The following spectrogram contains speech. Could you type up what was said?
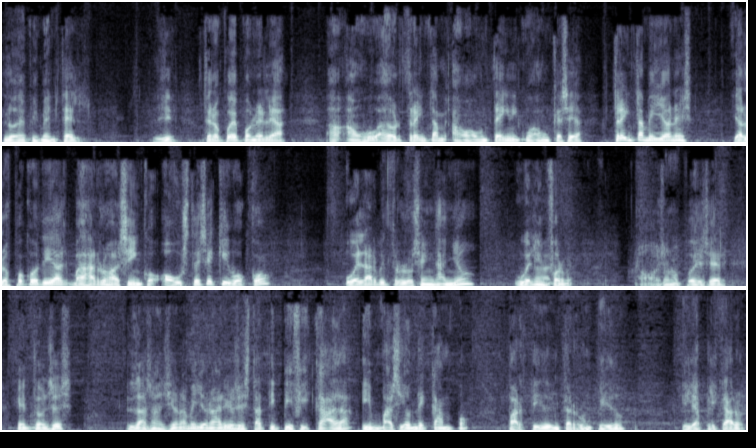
lo de Pimentel. Es decir, usted no puede ponerle a, un jugador 30, a un técnico, aunque sea, 30 millones y a los pocos días bajarlos a 5. O usted se equivocó, o el árbitro los engañó, o el informe. No, eso no puede ser. Entonces, la sanción a Millonarios está tipificada, invasión de campo, partido interrumpido, y le aplicaron.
